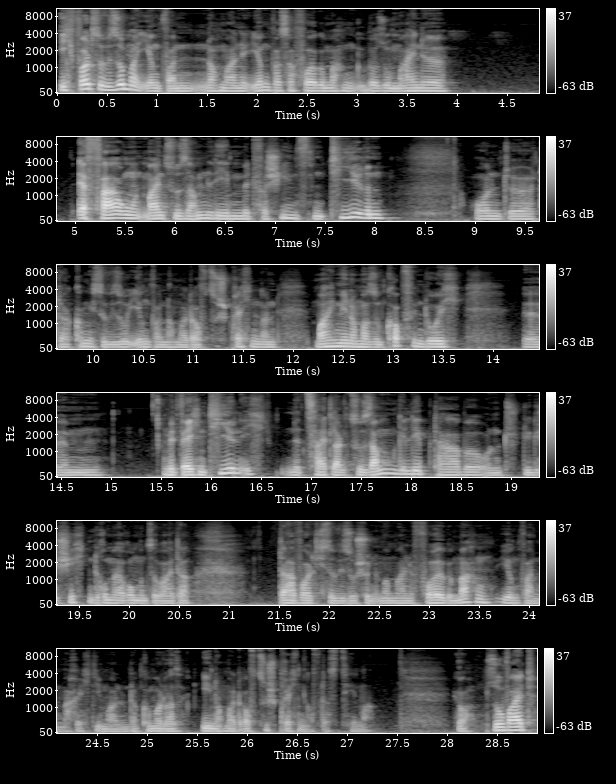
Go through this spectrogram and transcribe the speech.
ich wollte sowieso mal irgendwann nochmal eine Irgendwas-Folge machen über so meine Erfahrung und mein Zusammenleben mit verschiedensten Tieren. Und äh, da komme ich sowieso irgendwann nochmal drauf zu sprechen. Dann mache ich mir nochmal so einen Kopf hindurch, ähm, mit welchen Tieren ich eine Zeit lang zusammengelebt habe und die Geschichten drumherum und so weiter. Da wollte ich sowieso schon immer mal eine Folge machen. Irgendwann mache ich die mal und dann kommen wir da eh nochmal drauf zu sprechen auf das Thema. Ja, soweit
